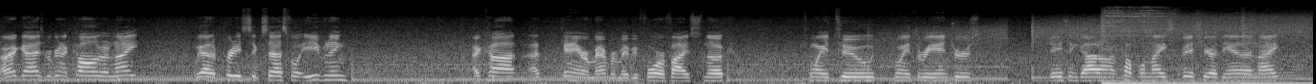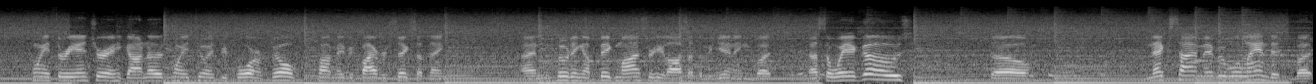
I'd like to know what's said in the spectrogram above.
All right, guys, we're gonna call it a night. We had a pretty successful evening. I caught, I can't even remember, maybe four or five snook, 22, 23 inchers. Jason got on a couple nice fish here at the end of the night. 23 incher, and he got another 22 inch before, and Phil caught maybe five or six, I think, including a big monster he lost at the beginning, but that's the way it goes. So next time maybe we'll land it but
